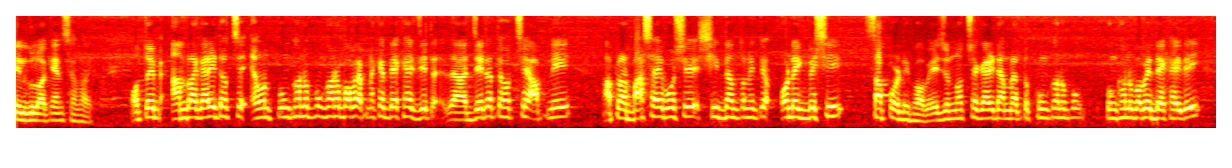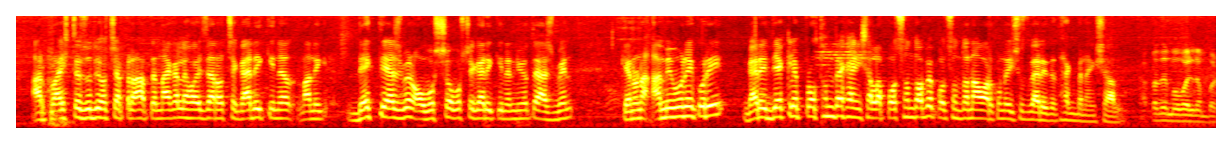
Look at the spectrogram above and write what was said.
ডিলগুলো ক্যান্সেল হয়। অতএব আমরা গাড়িটা হচ্ছে এমন পুঙ্খানুপুঙ্খানুভাবে আপনাকে দেখাই যেটা, যেটাতে হচ্ছে আপনি আপনার বাসায় বসে সিদ্ধান্ত নিতে অনেক বেশি সাপোর্টিভ হবে। এই জন্য হচ্ছে গাড়িটা আমরা এত পুঙ্খানু পুঙ্খানুভাবে দেখাই দিই। আর প্রাইসটা যদি হচ্ছে আপনার হাতে নাগালে হয়, যারা হচ্ছে গাড়ি কিনে মানে দেখতে আসবেন, অবশ্যই অবশ্যই গাড়ি কিনে নিয়তে আসবেন। কেননা আমি মনে করি গাড়ি দেখলে প্রথম দেখা ইনশাল্লাহ পছন্দ হবে পছন্দ না হওয়ার কোনো ইস্যুস গাড়িতে থাকবে না ইনশাল্লাহ আপনাদের মোবাইল নম্বর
